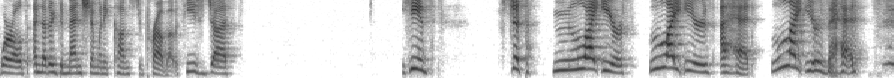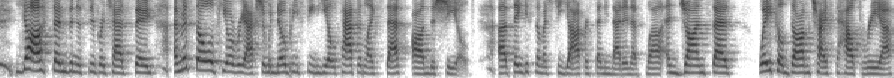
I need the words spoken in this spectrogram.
world, another dimension when it comes to promos. He's just, he's just light years, light years ahead light years ahead. Ya sends in a super chat saying, I miss the old heel reaction when nobody's seen heels happen like Seth on the Shield. Uh, thank you so much to Ya for sending that in as well. And John says, wait till Dom tries to help Rhea.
